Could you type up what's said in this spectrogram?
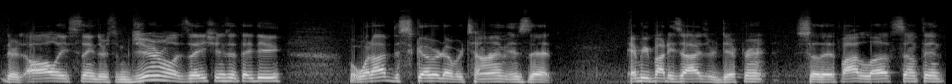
there's all these things. There's some generalizations that they do, but what I've discovered over time is that everybody's eyes are different. So that if I love something,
